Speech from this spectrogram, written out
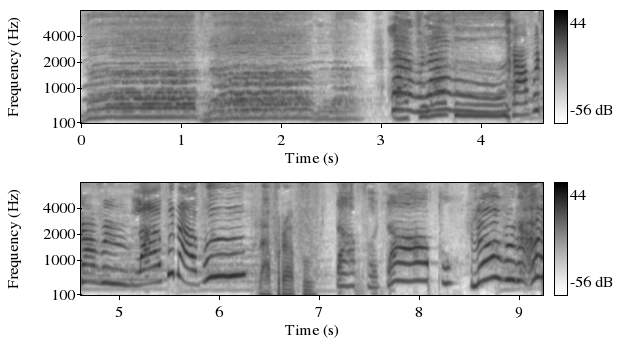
Love, love, love. love love love love 라브라브 라브라브 라브라브 라브라브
